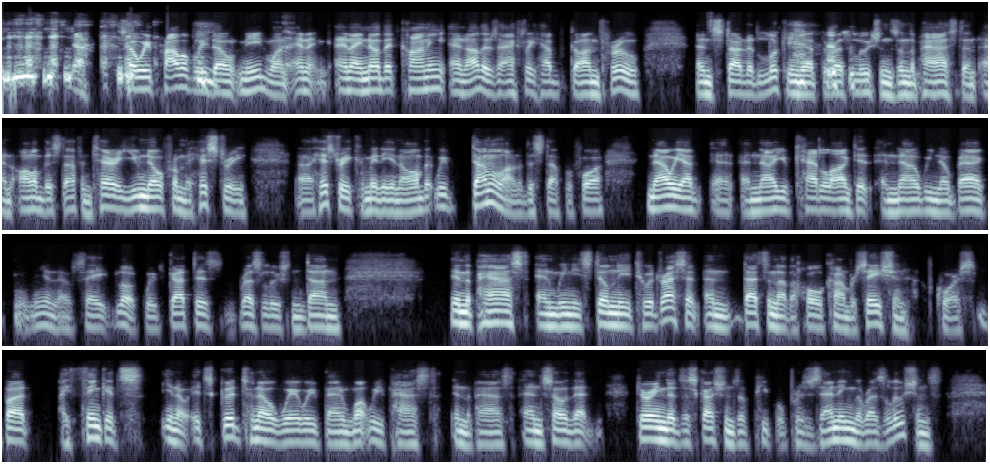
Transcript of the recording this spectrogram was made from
we, yeah. So we probably don't need one. And and I know that Koni and others actually have gone through and started looking at the resolutions in the past and, and all of this stuff. And Terry, you know from the history, uh, history committee and all that we've done a lot of this stuff before. Now we have, and now you've cataloged it, and now we know back, you know, say, look, we've got this resolution done in the past and we need, still need to address it and that's another whole conversation of course. But i think it's you know it's good to know where we've been what we've passed in the past and so that during the discussions of people presenting the resolutions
